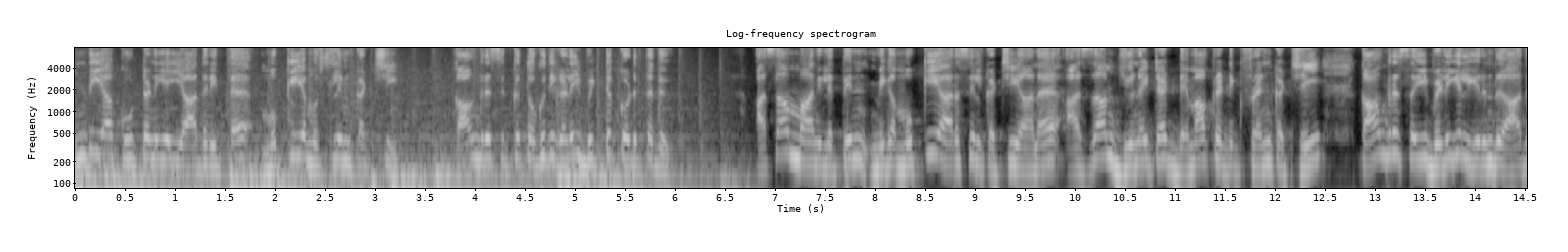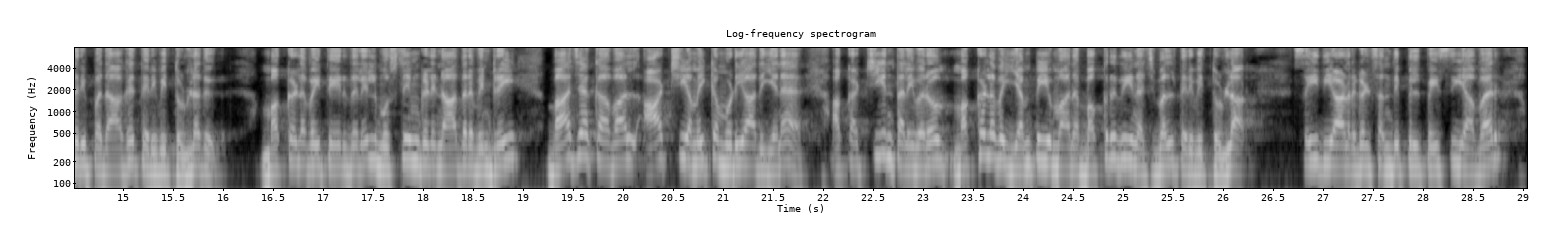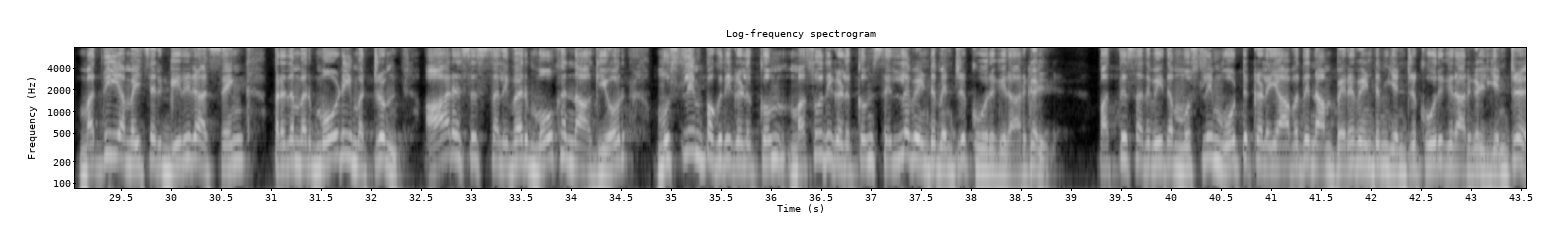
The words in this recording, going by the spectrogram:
India கூட்டணியை ஆதரித்த முக்கிய முஸ்லிம் கட்சி காங்கிரசுக்கு தொகுதிகளை விட்டு கொடுத்தது. அசாம் மாநிலத்தின் மிக முக்கிய அரசியல் கட்சியான அசாம் யுனைடெட் டெமோக்ராட்டிக் ஃப்ரண்ட் கட்சி காங்கிரஸை வெளியில் இருந்து ஆதரிப்பதாக தெரிவித்துள்ளது. மக்களவை தேர்தலில் முஸ்லிம்களின் ஆதரவின்றி பாஜகவால் ஆட்சி அமைக்க முடியாது என அக்கட்சியின் தலைவரும் மக்களவை எம்பியுமான பக்ருதீன் அஜ்மல் தெரிவித்துள்ளார். செய்தியாளர்கள் சந்திப்பில் பேசிய அவர் மத்திய அமைச்சர் கிரிராஜ் சிங் பிரதமர் மோடி மற்றும் ஆர்எஸ்எஸ் தலைவர் மோகன் ஆகியோர் முஸ்லிம் பகுதிகளுக்கும் மசூதிகளுக்கும் செல்ல வேண்டும் என்று கூறுகிறார்கள். பத்து சதவீதம் முஸ்லிம் ஓட்டுகளையாவது நாம் பெற வேண்டும் என்று கூறுகிறார்கள் என்று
